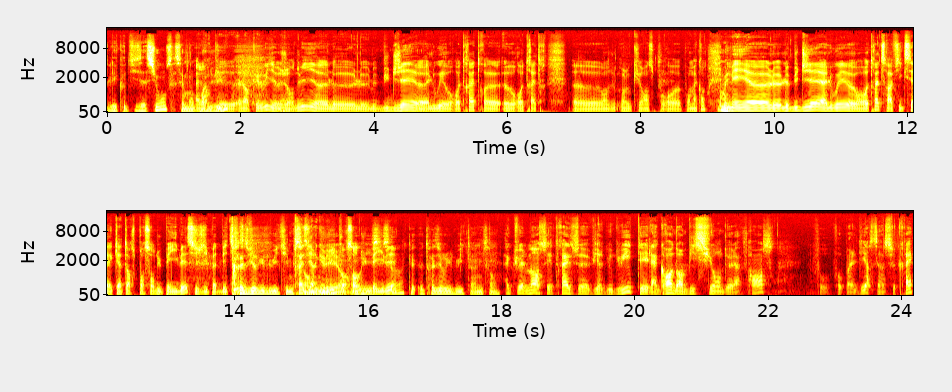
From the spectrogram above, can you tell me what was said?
les cotisations. Ça, c'est mon point de vue. Alors que oui, aujourd'hui, euh, le, budget euh, alloué aux retraites, euh, aux retraites en, l'occurrence pour, pour Macron, mais le, budget alloué aux retraites sera fixé à 14% du PIB, si je dis pas de bêtises. 13,8, il me semble. 13,8% du PIB. 13,8, hein, il me semble. Actuellement, c'est 13,8 et la grande ambition de la France, il ne faut pas le dire, c'est un secret,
